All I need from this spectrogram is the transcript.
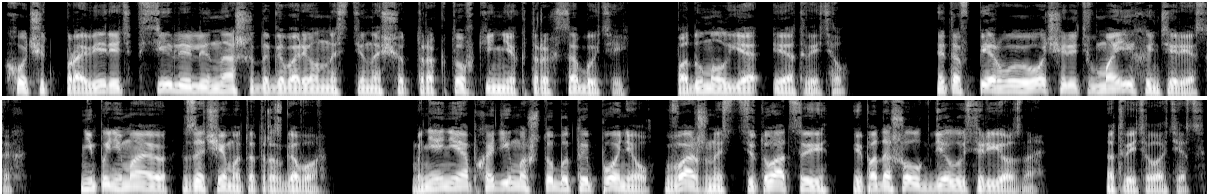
хочет проверить, в силе ли наши договоренности насчет трактовки некоторых событий. Подумал я и ответил. Это в первую очередь в моих интересах. Не понимаю, зачем этот разговор. Мне необходимо, чтобы ты понял важность ситуации и подошел к делу серьезно, ответил отец.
